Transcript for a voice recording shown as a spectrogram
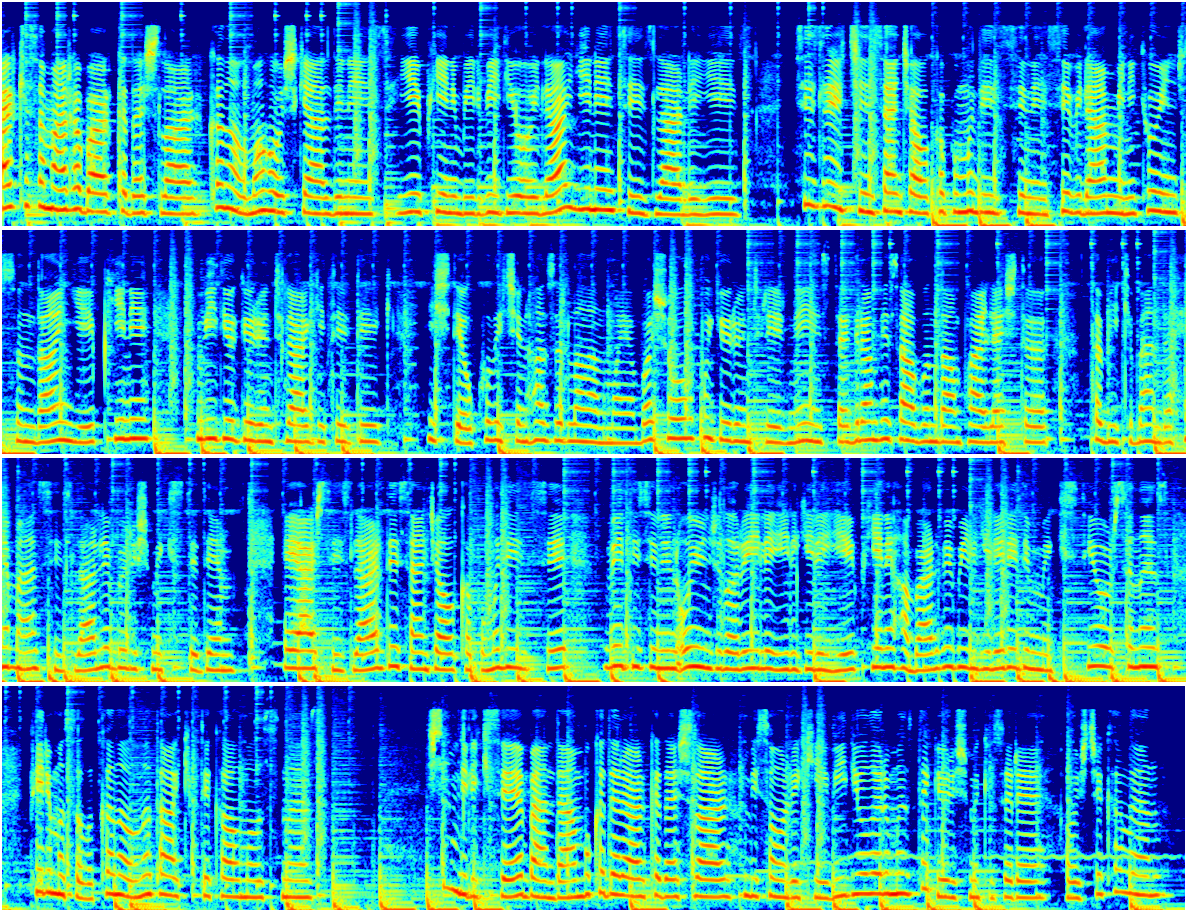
Herkese merhaba arkadaşlar. Kanalıma hoş geldiniz. Yepyeni bir videoyla yine sizlerleyiz. Sizler için Sen Çal Kapımı dizisinin sevilen minik oyuncusundan yepyeni video görüntüler getirdik. İşte okul için hazırlanan Maya Başoğlu bu görüntülerini Instagram hesabından paylaştı. Tabii ki ben de hemen sizlerle bölüşmek istedim. Eğer sizler de Sen Çal Kapımı dizisi ve dizinin oyuncuları ile ilgili yepyeni haber ve bilgiler edinmek istiyorsanız Peri Masalı kanalını takipte kalmalısınız. Şimdilik ise benden bu kadar arkadaşlar. Bir sonraki videolarımızda görüşmek üzere. Hoşçakalın.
